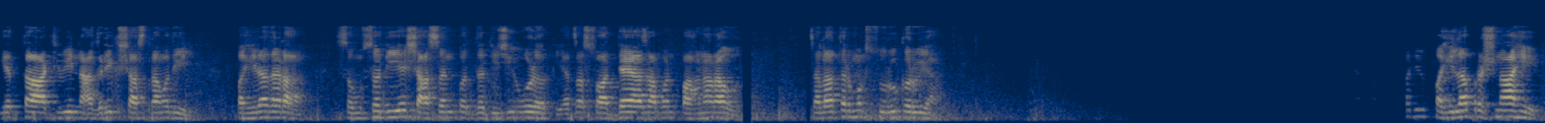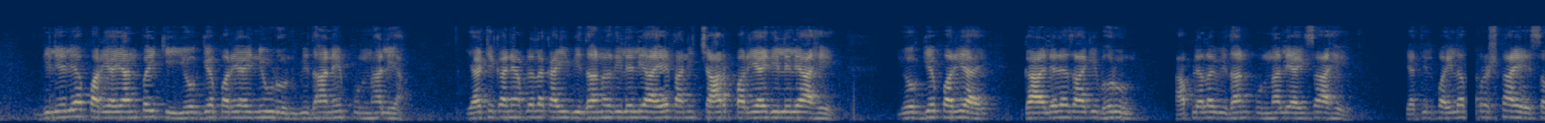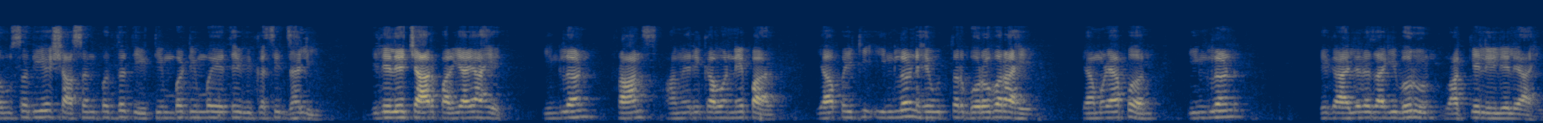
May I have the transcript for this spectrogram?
इयत्ता आठवी नागरिक शास्त्रामधील पहिला धडा संसदीय शासन पद्धतीची ओळख याचा स्वाध्याय आज आपण पाहणार आहोत. चला तर मग सुरू करूया. मधील पहिला प्रश्न आहे दिलेल्या पर्यायांपैकी योग्य पर्याय निवडून विधाने पुन्हा लिहा. या ठिकाणी आपल्याला काही विधानं दिलेली आहेत आणि चार पर्याय दिलेले आहेत. योग्य पर्याय गाळलेल्या जागी भरून आपल्याला विधान पुन्हा लिहायचं आहे. यातील पहिला प्रश्न आहे संसदीय शासन पद्धती टिंबटिंब येथे विकसित झाली. दिलेले चार पर्याय आहेत. इंग्लंड फ्रान्स अमेरिका व नेपाळ. यापैकी इंग्लंड हे उत्तर बरोबर आहे. त्यामुळे आपण इंग्लंड हे गाळलेल्या जागी भरून वाक्य लिहिलेले आहे.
